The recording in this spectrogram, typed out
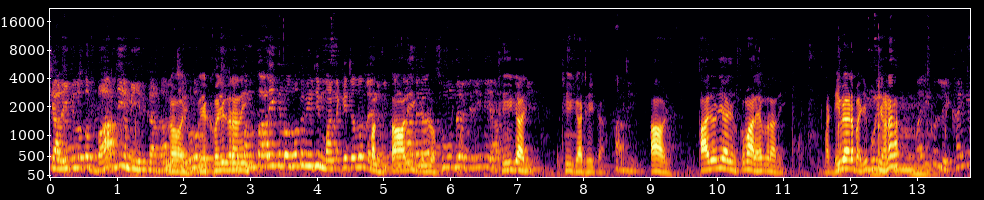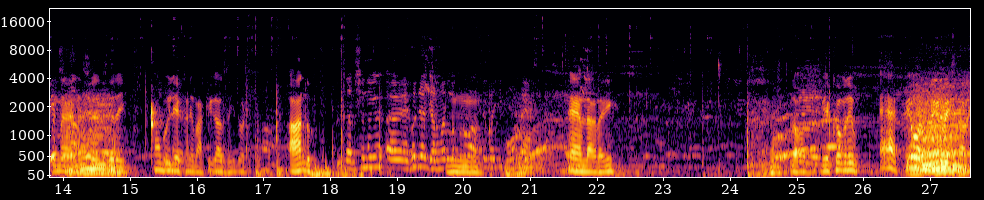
40 ਕਿਲੋ ਤੋਂ ਬਾਹਰ ਦੀ ਉਮੀਦ ਕਰਦਾ ਲਓ ਜੀ। ਵੇਖੋ ਜੀ ਕਰਾਂ ਦੀ। 45 ਕਿਲੋ ਦੁੱਧ ਵੀ ਜੀ ਮੰਨ ਕੇ ਚੱਲੋ ਲੈ ਲਓ ਜੀ। 45 ਦਿਨ ਕਿੱਲੋ। ਸੂਣ ਦੇ ਵਿੱਚ ਜੀ ਆ ਠੀਕ ਆ ਜੀ ਠੀਕ ਆ ਠੀਕ ਆ। ਹਾਂਜੀ। ਆਓ ਜੀ ਆ ਜਾਓ ਜੀ ਆ ਜਾਓ ਘੁਮਾ ਲਿਆ ਕਰਾਂ ਦੀ। ਵੱਡੀ ਬੈੜ ਭਾਜੀ ਪੂਰੀ ਹਨਾ? ਭਾਈ ਕੋਈ ਲੇਖਾ ਹੀ ਨਹੀਂ ਮੈਂ ਵਿੱਚ ਸਿਰ ਹੀ ਕੋਈ ਲੇਖਾ ਨਹੀਂ ਬਾਕੀ ਗੱਲ ਸਹੀ ਤੁਹਾਡੀ। ਹਾਂ। ਆਣ ਦੋ ਦਰਸ਼ਨ ਅਹ, ਇਹੋ ਜਿਹਾ ਜਾਨਵਰ ਲੱਭਣ ਵਾਸਤੇ ਬਾਈ ਜੀ ਬਹੁਤ ਟਾਈਮ ਲੱਗਦਾ। ਟਾਈਮ ਲੱਗਦਾ ਜੀ। ਲਓ ਜੀ, ਵੇਖੋ ਕਰੇ ਐ ਪਿਓਰ ਬਰੀਡ ਵਿੱਚ ਨਾਲ।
